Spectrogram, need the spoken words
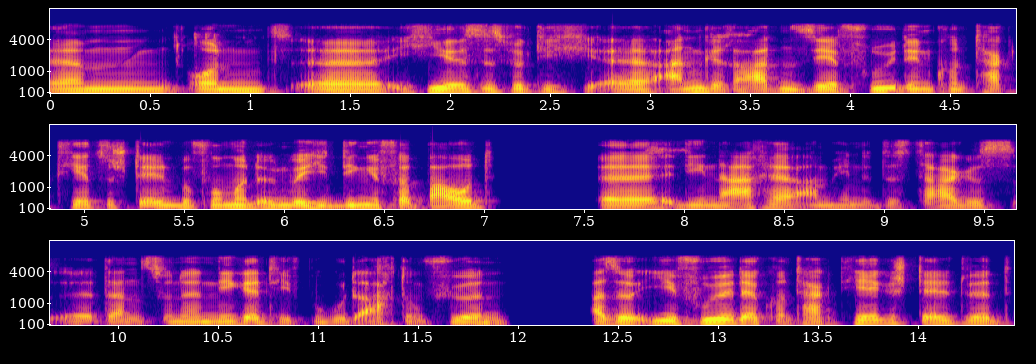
Ähm, und äh, hier ist es wirklich äh, angeraten, sehr früh den Kontakt herzustellen, bevor man irgendwelche Dinge verbaut, die nachher am Ende des Tages dann zu einer Negativbegutachtung führen. Also je früher der Kontakt hergestellt wird,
